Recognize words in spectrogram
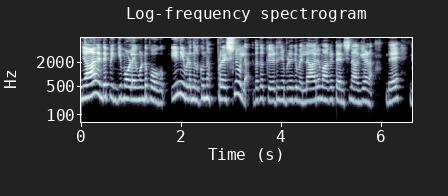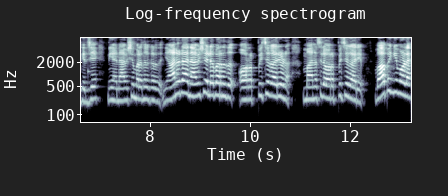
ഞാൻ എന്റെ പിങ്കി മോളെയും കൊണ്ട് പോകും. ഇനി ഇവിടെ നിൽക്കുന്ന പ്രശ്നമില്ല. ഇതൊക്കെ കേട്ട് കഴിഞ്ഞപ്പോഴേക്കും എല്ലാവരും ആകെ ടെൻഷൻ ആകുകയാണ്. ദേ ഗിരിജെ നീ അനാവശ്യം പറഞ്ഞു നിൽക്കരുത്. ഞാനൊരു അനാവശ്യമല്ല പറഞ്ഞത്. ഉറപ്പിച്ച കാര്യമാണ്. മനസ്സിൽ ഉറപ്പിച്ച കാര്യം. വാ പിങ്കി മോളെ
